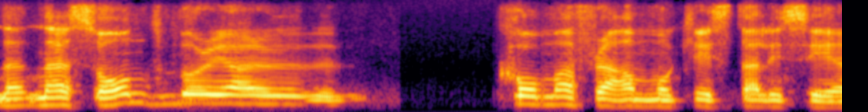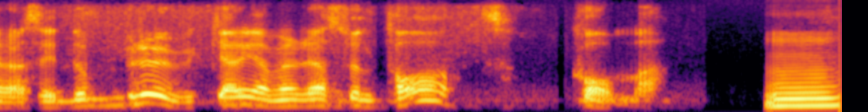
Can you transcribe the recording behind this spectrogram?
när, när sånt börjar komma fram och kristallisera sig, då brukar även resultat komma. Mm.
